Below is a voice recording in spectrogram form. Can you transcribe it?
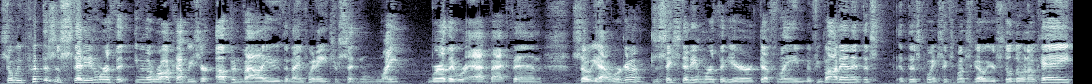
So we put this as steady and worth it. Even though raw copies are up in value, the 9.8s are sitting right where they were at back then. So yeah, we're gonna just say steady and worth it here. Definitely, if you bought in at this at this point six months ago, you're still doing okay.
